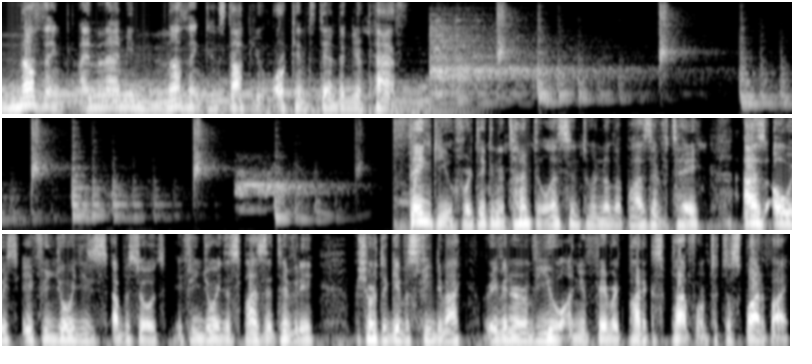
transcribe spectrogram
Nothing, and I mean nothing, can stop you or can stand in your path. Thank you for taking the time to listen to another positive take. As always, if you enjoy these episodes, if you enjoy this positivity, be sure to give us feedback or even a review on your favorite podcast platform such as Spotify,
